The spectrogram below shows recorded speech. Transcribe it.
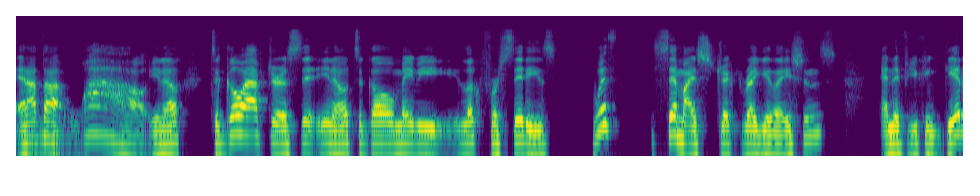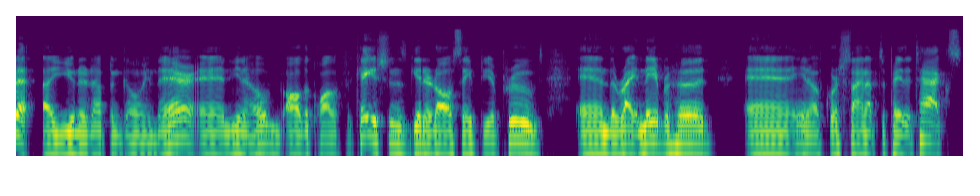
and i thought Mm. wow you know to go after a city you know to go maybe look for cities with semi strict regulations and if you can get a, a unit up and going there and you know all the qualifications get it all safety approved and the right neighborhood and you know of course sign up to pay the tax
